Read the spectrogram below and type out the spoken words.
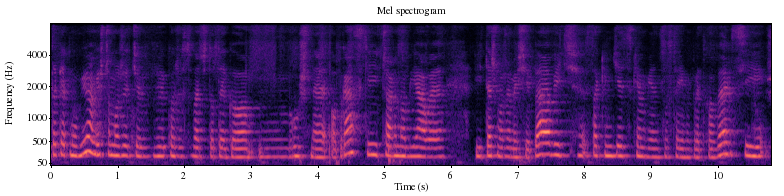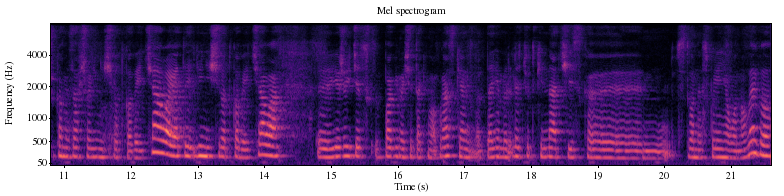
tak jak mówiłam, jeszcze możecie wykorzystywać do tego mm, różne obrazki czarno-białe, i też możemy się bawić z takim dzieckiem, więc zostajemy w retrowersji. Szukamy zawsze linii środkowej ciała o tej linii środkowej ciała, y, jeżeli dziecko, bawimy się takim obrazkiem, dajemy leciutki nacisk y, w stronę spojenia łonowego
